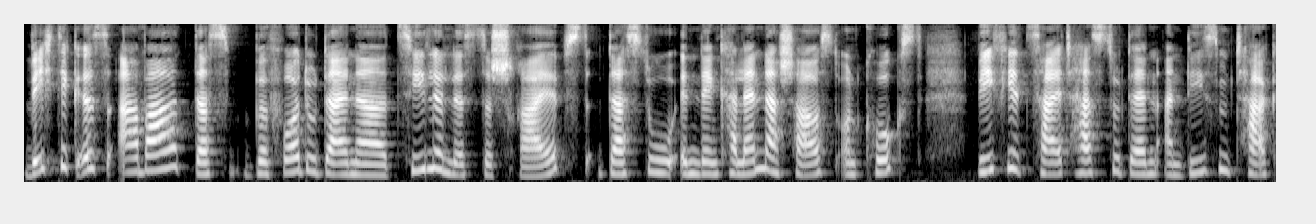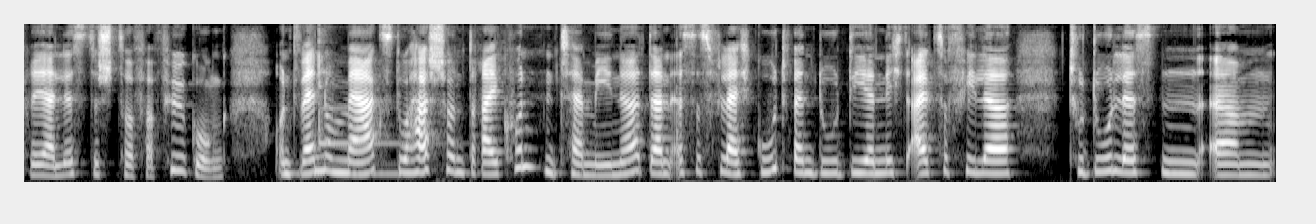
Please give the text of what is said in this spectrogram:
Wichtig ist aber, dass bevor du deine Zieleliste schreibst, dass du in den Kalender schaust und guckst, wie viel Zeit hast du denn an diesem Tag realistisch zur Verfügung? Und wenn du merkst, du hast schon drei Kundentermine, dann ist es vielleicht gut, wenn du dir nicht allzu viele To-Do-Listen ähm,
